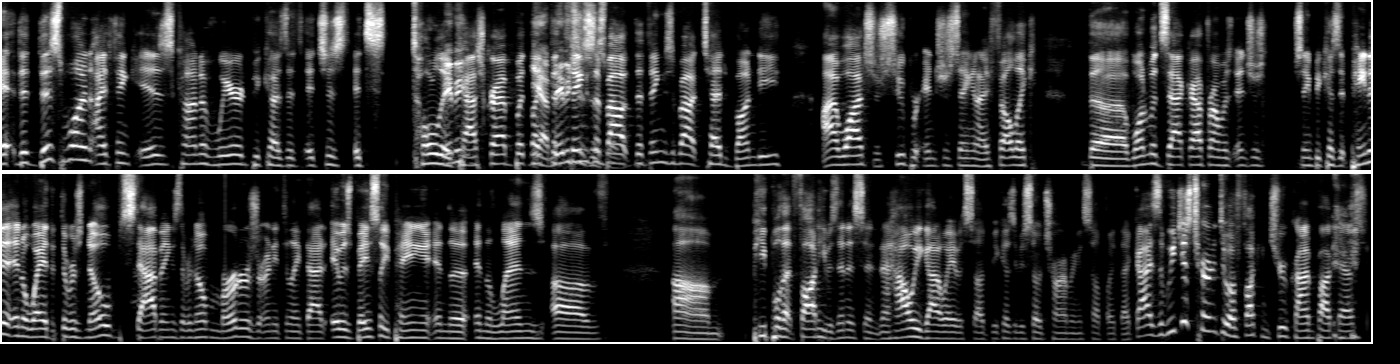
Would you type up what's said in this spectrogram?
It, the, this one I think is kind of weird because it's it's just it's totally Maybe- a cash grab. But like yeah, the maybe it's just things this one. about the things about Ted Bundy, I watched are super interesting, and I felt like the one with Zac Efron was interesting because it painted it in a way that there was no stabbings, there was no murders or anything like that. It was basically painting it in the in the lens of um people that thought he was innocent and how he got away with stuff because he was so charming and stuff like that. Guys, did we just turn into a fucking true crime podcast?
